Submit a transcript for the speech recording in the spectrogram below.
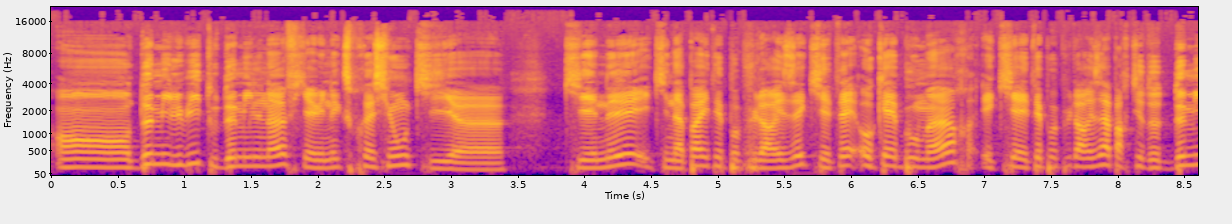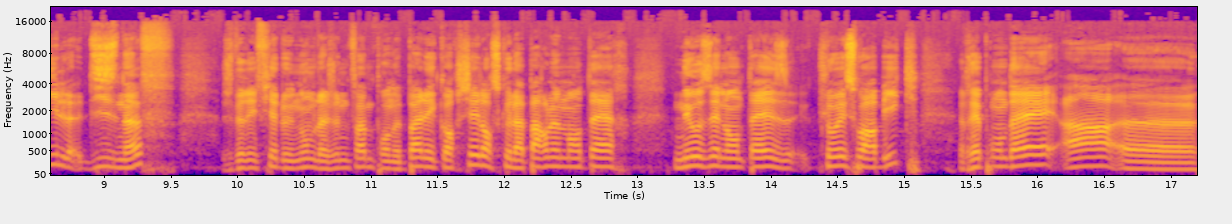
En 2008 ou 2009, il y a une expression qui, euh, qui est née et qui n'a pas été popularisée, qui était OK Boomer, et qui a été popularisée à partir de 2019. Je vérifiais le nom de la jeune femme pour ne pas l'écorcher, lorsque la parlementaire néo-zélandaise Chloé Swarbrick répondait à euh,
